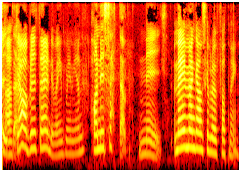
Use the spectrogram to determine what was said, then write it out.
lite. Att jag avbryter, det var inte meningen. Har ni sett den? Nej. Nej, men ganska bra uppfattning.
